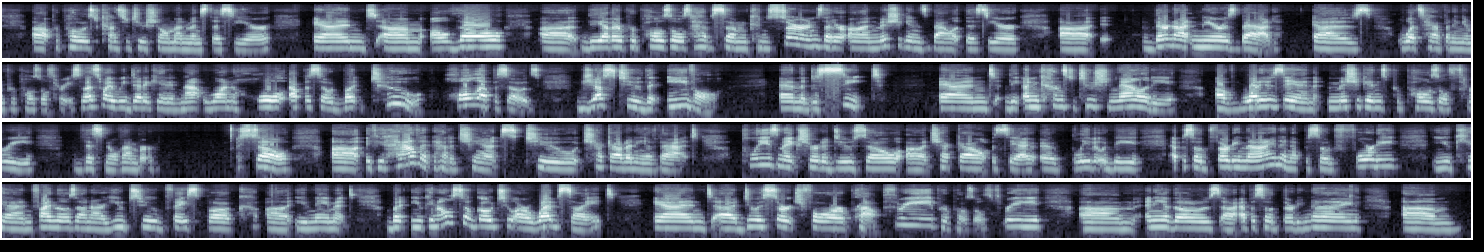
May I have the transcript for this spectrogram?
proposed constitutional amendments this year. And um, although uh, the other proposals have some concerns that are on Michigan's ballot this year, uh, they're not near as bad as what's happening in Proposal 3. So that's why we dedicated not one whole episode, but two whole episodes just to the evil and the deceit and the unconstitutionality of what is in Michigan's Proposal 3 this November. So, uh, if you haven't had a chance to check out any of that, please make sure to do so. Uh, check out, let's see, I, I, believe it would be episode 39 and episode 40. You can find those on our YouTube, Facebook, uh, you name it. But you can also go to our website and uh, do a search for Prop 3, Proposal 3, um, any of those, uh, episode 39, um,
